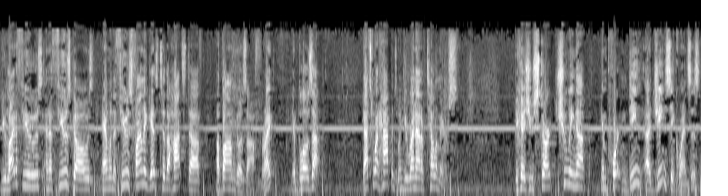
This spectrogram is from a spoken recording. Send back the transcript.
You light a fuse, and a fuse goes, and when the fuse finally gets to the hot stuff, a bomb goes off, right? It blows up. That's what happens when you run out of telomeres because you start chewing up important gene, uh, gene sequences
